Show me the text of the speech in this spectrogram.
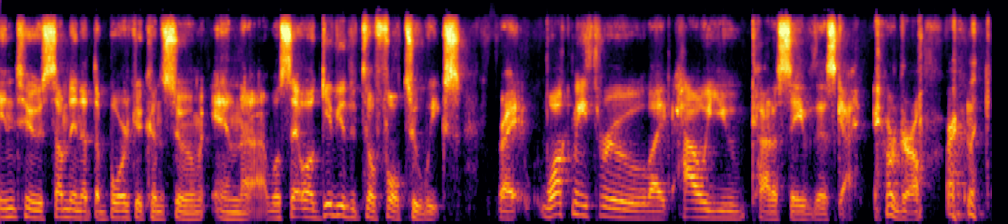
into something that the board could consume and uh, we'll say well give you the till full two weeks right? Walk me through like how you kind of save this guy or girl right? Like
